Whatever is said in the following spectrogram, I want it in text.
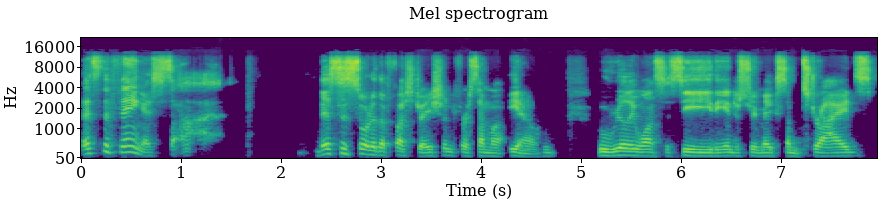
that's the thing. Is uh, this is sort of the frustration for someone you know who, who really wants to see the industry make some strides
